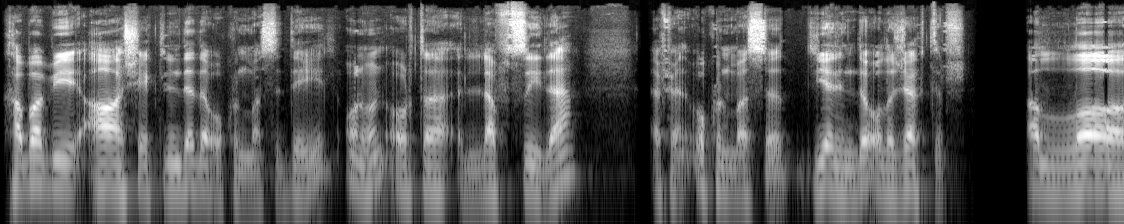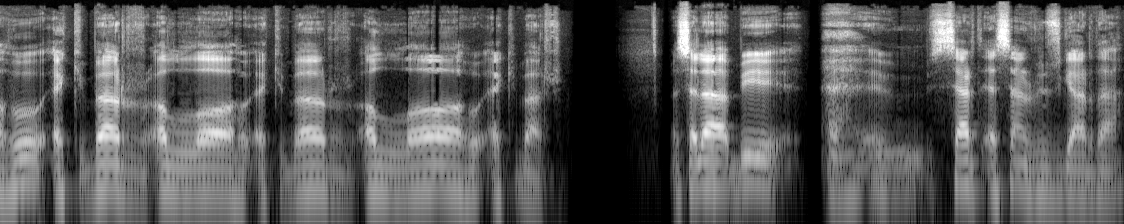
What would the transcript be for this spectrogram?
kaba bir A şeklinde de okunması değil. Onun orta lafzıyla efendim okunması yerinde olacaktır. Allahu Ekber, Allahu Ekber, Allahu Ekber. Mesela bir eh, sert esen rüzgarda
